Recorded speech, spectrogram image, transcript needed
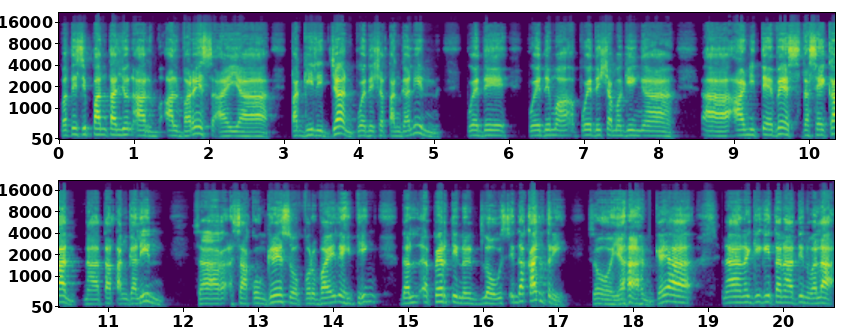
Pati si Pantalyon Ar- Alvarez ay ah, tagilid diyan, pwede siya tanggalin. Pwede pwede ma, pwede siya maging ah, ah, Arnie Teves the second na tatanggalin sa sa Kongreso for violating the uh, pertinent laws in the country. So yan. Kaya na nagkikita natin wala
